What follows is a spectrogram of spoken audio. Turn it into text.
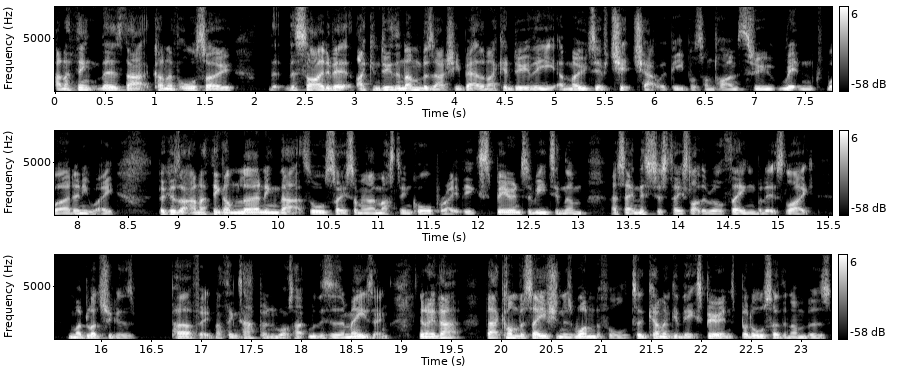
and i think there's that kind of also the, side of it, I can do the numbers actually better than I can do the emotive chit chat with people sometimes through written word anyway. Because, and I think I'm learning that's also something I must incorporate the experience of eating them and saying this just tastes like the real thing, but it's like my blood sugar's perfect. Nothing's happened. What's happened? This is amazing. You know that that conversation is wonderful to kind of give the experience, but also the numbers.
